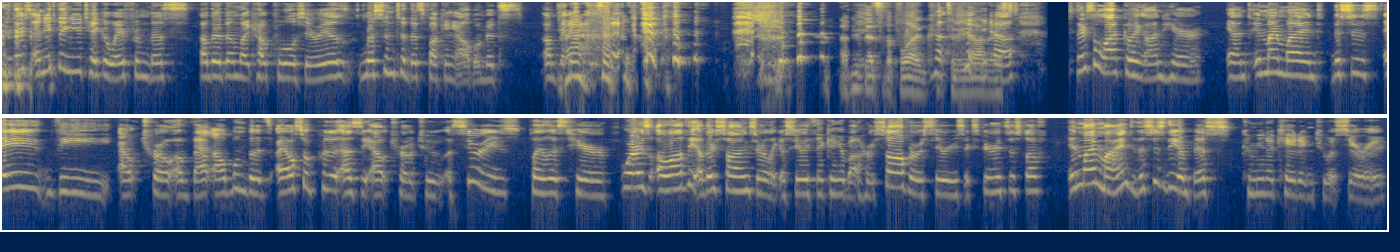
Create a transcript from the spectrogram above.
If there's anything you take away from this other than like how cool Isiri is, listen to this fucking album. It's amazing. I think that's the plug, to be honest. Yeah. There's a lot going on here. And in my mind, this is a the outro of that album, but it's I also put it as the outro to Isiri's playlist here. Whereas a lot of the other songs are like Isiri's thinking about herself or Isiri's experiences stuff. In my mind, this is the abyss communicating to Isiri.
